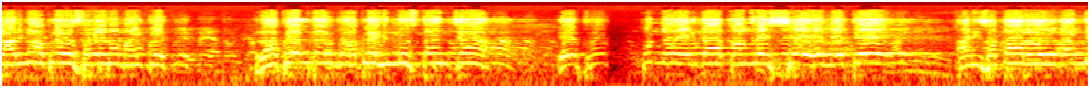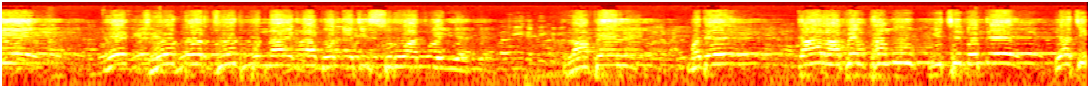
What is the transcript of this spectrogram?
कारण आपल्याला सगळ्यांना माहिती आहेत. राफेल तर आपल्या हिंदुस्थानच्या पुन्हा एकदा काँग्रेसचे हे नेते आणि स्वतः राहुल गांधी हे झूटवर झूट पुन्हा एकदा बोलण्याची सुरुवात केली आहे. राफेल मध्ये का राफेल थांबू इच्छित होते याची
